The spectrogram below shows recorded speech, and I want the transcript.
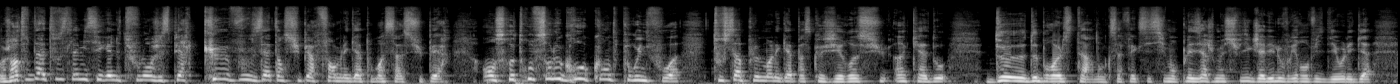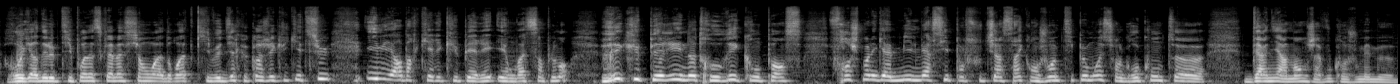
Bonjour à toutes et à tous, l'ami Ségal de Toulon, j'espère que vous êtes en super forme les gars, pour moi ça super. On se retrouve sur le gros compte pour une fois, tout simplement les gars parce que j'ai reçu un cadeau de, de Brawl Stars, donc ça fait excessivement plaisir, je me suis dit que j'allais l'ouvrir en vidéo les gars. Regardez le petit point d'exclamation en haut à droite qui veut dire que quand je vais cliquer dessus, il va marqué récupérer et on va simplement récupérer notre récompense. Franchement les gars, mille merci pour le soutien, c'est vrai qu'on joue un petit peu moins sur le gros compte euh, dernièrement, j'avoue qu'on joue même...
